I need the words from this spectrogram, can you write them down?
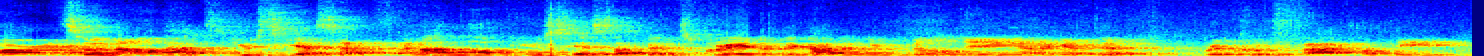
All right, so now that's UCSF, and I love UCSF, and it's great, and they got a new building, and I get to recruit faculty.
